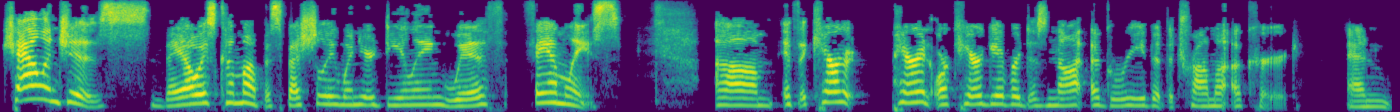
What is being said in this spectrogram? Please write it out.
Challenges they always come up especially when you're dealing with families. Um, if the care parent or caregiver does not agree that the trauma occurred and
